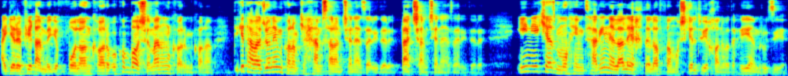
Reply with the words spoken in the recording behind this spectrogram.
اگه رفیقم بگه فلان کارو بکن باشه من اون کارو می‌کنم. دیگه توجه نمی‌کنم که همسرم چه نظری داره بچم چه نظری داره. این یکی از مهمترین علل اختلاف و مشکل توی خانواده های امروزیه.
